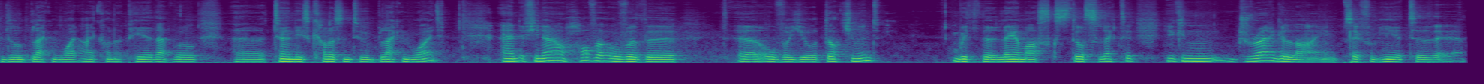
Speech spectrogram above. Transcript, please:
The little black and white icon up here that will uh, turn these colors into black and white. And if you now hover over the uh, over your document, with the layer mask still selected, you can drag a line, say from here to there.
